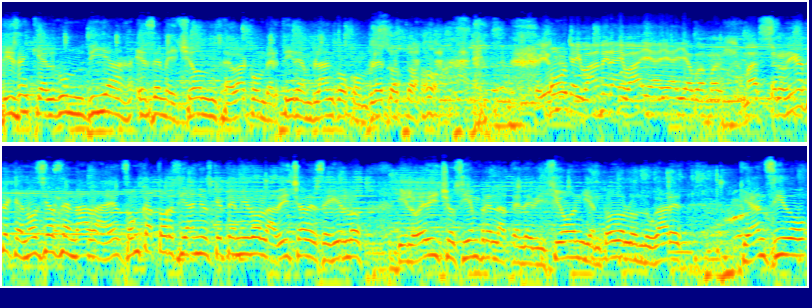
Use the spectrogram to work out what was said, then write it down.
Dicen que algún día ese mechón se va a convertir en blanco completo todo. Yo que ahí va, mira, ahí va, ya, ya, ya va más, Pero fíjate que no se hace nada, ¿eh? Son 14 años que he tenido la dicha de seguirlos y lo he dicho siempre en la televisión y en todos los lugares que han sido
